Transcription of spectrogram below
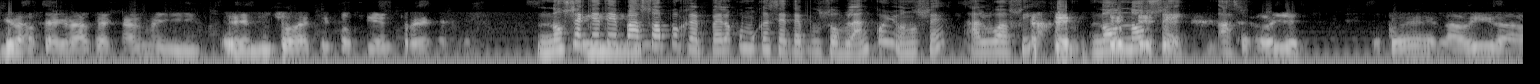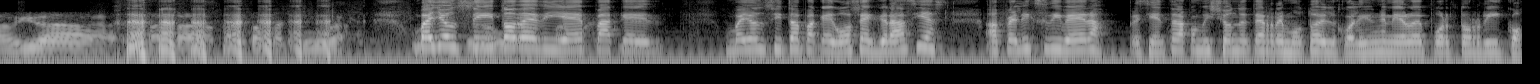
Gracias, gracias Carmen y eh, muchos éxitos siempre No sé qué te pasó porque el pelo como que se te puso blanco, yo no sé, algo así. No, no sé. Oye, pues la vida, la vida pasa, factura. Un bayoncito de 10 para que un bayoncito para que goces. Gracias a Félix Rivera, presidente de la Comisión de Terremotos del Colegio Ingeniero de Puerto Rico.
